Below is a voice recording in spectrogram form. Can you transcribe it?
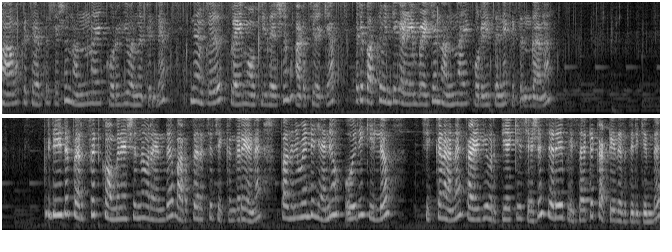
മാവൊക്കെ ചേർത്ത ശേഷം നന്നായി കുറുകി വന്നിട്ടുണ്ട്. ഇനി നമുക്ക് ഫ്ലെയിം ഓഫ് ചെയ്ത ശേഷം അടച്ചു വയ്ക്കാം ഒരു പത്ത് മിനിറ്റ് കഴിയുമ്പോഴേക്കും നന്നായി കുറുകി തന്നെ കിട്ടുന്നതാണ്. പിടിയുടെ പെർഫെക്റ്റ് കോമ്പിനേഷൻ എന്ന് പറയുന്നത് വറുത്തരച്ച ചിക്കൻ കറിയാണ്. അപ്പോൾ അതിനുവേണ്ടി ഞാൻ ഒരു കിലോ ചിക്കനാണ് കഴുകി വൃത്തിയാക്കിയ ശേഷം ചെറിയ പീസായിട്ട് കട്ട് ചെയ്തെടുത്തിരിക്കുന്നത്.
